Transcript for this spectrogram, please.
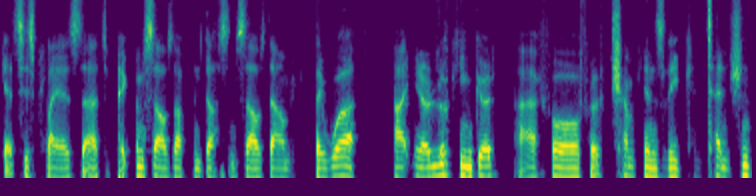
gets his players to pick themselves up and dust themselves down because they were uh, you know, looking good uh, for for Champions League contention.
